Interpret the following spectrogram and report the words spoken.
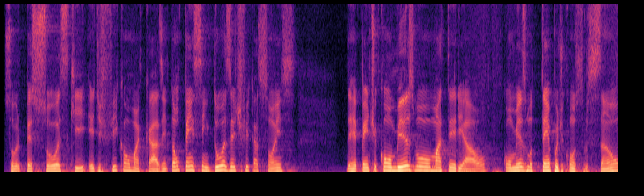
sobre pessoas que edificam uma casa. Então pense em duas edificações, de repente com o mesmo material, com o mesmo tempo de construção,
